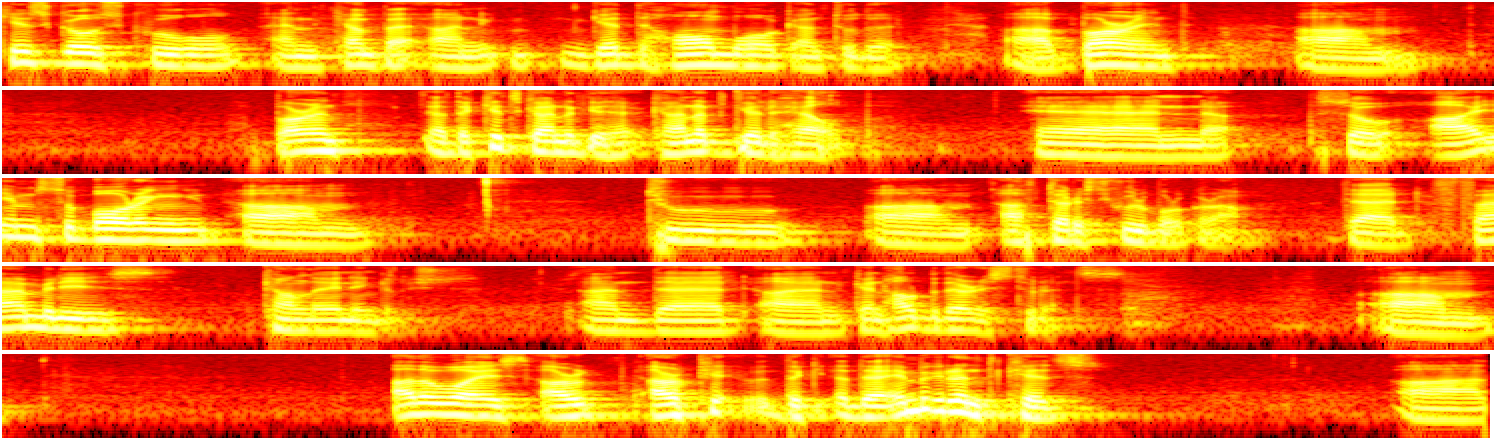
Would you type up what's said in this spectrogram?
kids go to school and come back and get the homework and to the uh, parent, um, parent uh, the kids cannot get cannot get help, and so I am supporting um, to um, after school program that families can learn English and that and can help their students. Um, otherwise, our, our the, the immigrant kids uh,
